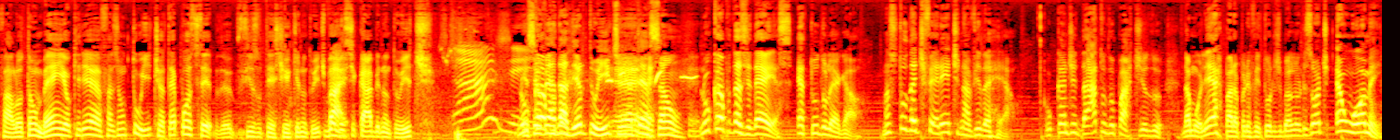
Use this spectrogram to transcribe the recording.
falou tão bem. Eu queria fazer um tweet, eu até postei, eu fiz o textinho aqui no tweet, Vai. pra ver se cabe no tweet. Ai, gente. Esse é o verdadeiro tweet, hein? Atenção. No campo das ideias, é tudo legal, mas tudo é diferente na vida real. O candidato do Partido da Mulher para a Prefeitura de Belo Horizonte é um homem.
